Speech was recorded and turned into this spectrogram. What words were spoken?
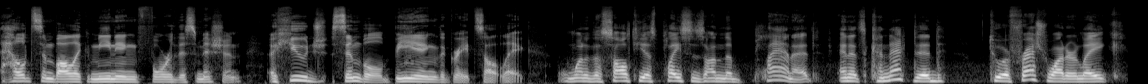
held symbolic meaning for this mission, a huge symbol being the Great Salt Lake. One of the saltiest places on the planet, and it's connected to a freshwater lake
